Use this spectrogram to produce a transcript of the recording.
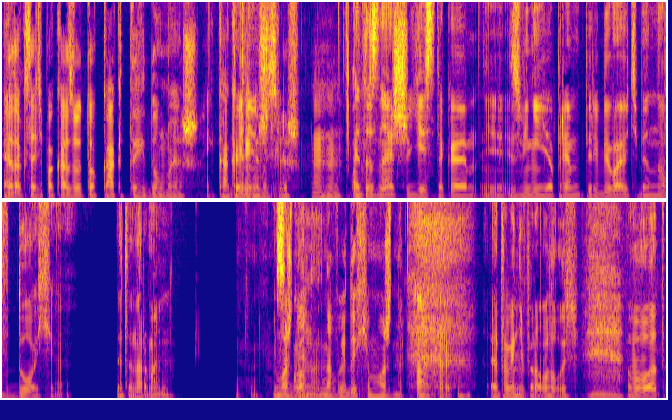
Это, кстати, показывает то, как ты думаешь и как Конечно. ты мыслишь. Угу. Это, знаешь, есть такая, извини, я прям перебиваю тебя на вдохе. Это нормально? Можно Законно? на выдохе можно. А, этого не пробовал еще. Вот.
